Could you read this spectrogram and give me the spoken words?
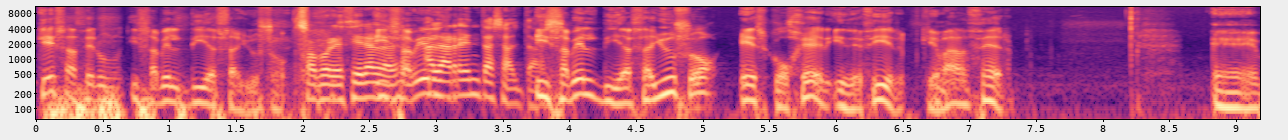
¿Qué es hacer un Isabel Díaz Ayuso? Favorecer a, las, rentas altas. Isabel Díaz Ayuso es coger y decir que va a hacer eh,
